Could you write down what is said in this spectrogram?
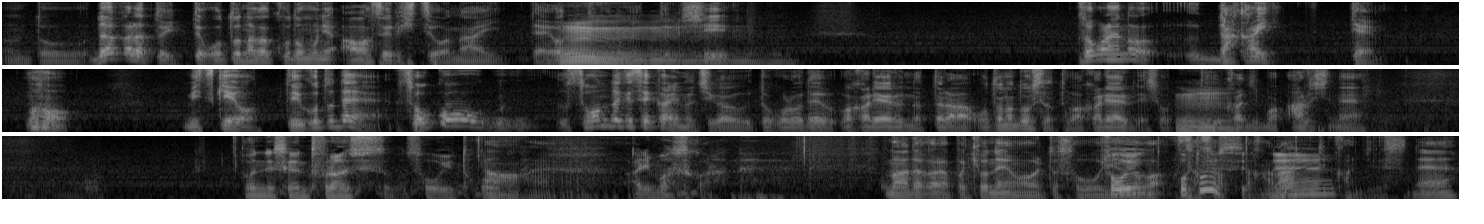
うん、とだからといって大人が子供に合わせる必要はないんだよっていうことも言ってるし、うんうんうんそこら辺の打開点を見つけようっていうことでそこをそんだけ世界の違うところで分かり合えるんだったら大人同士だって分かり合えるでしょっていう感じもあるしね。これねセント・フランシスもそういうところありますからねまあだからやっぱ去年は割とそういそうのが刺さったかなっていう感じですね。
